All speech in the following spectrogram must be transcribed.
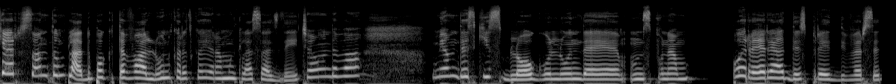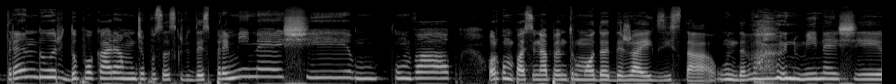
chiar s-a întâmplat. După câteva luni, cred că eram în clasa 10 undeva, mi-am deschis blogul unde îmi spuneam părerea despre diverse trenduri, după care am început să scriu despre mine și cumva, oricum pasiunea pentru modă deja exista undeva în mine și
